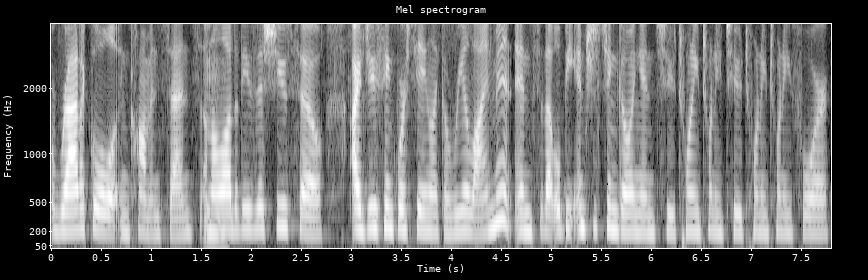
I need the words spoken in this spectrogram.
radical and common sense on a lot of these issues. So I do think we're seeing like a realignment. And so that will be interesting going into 2022, 2024,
